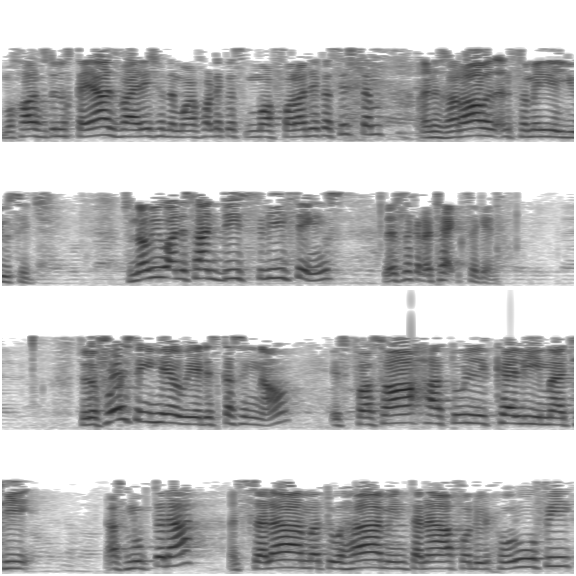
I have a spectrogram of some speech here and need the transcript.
mukhalafatul qiyas violation of the morphological morphological system and gharab and unfamiliar usage so now you understand these three things let's look at the text again so the first thing here we are discussing now is fasahatul kalimati that's mubtada and salamatuha min tanafur al-hurufi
